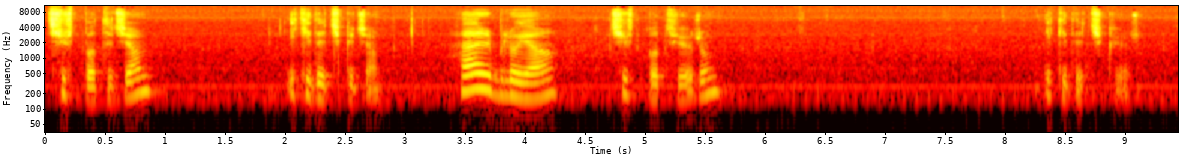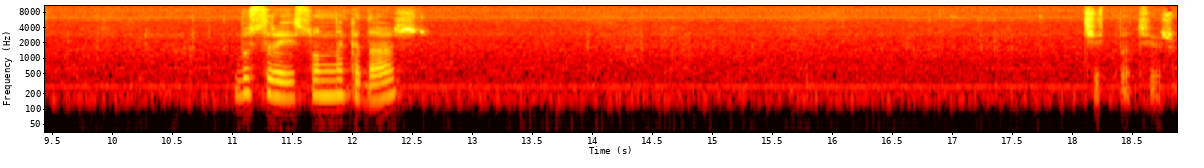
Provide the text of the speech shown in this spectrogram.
çift batacağım. İki de çıkacağım. Her bloya çift batıyorum. 2 de çıkıyorum. Bu sırayı sonuna kadar çift batıyorum.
